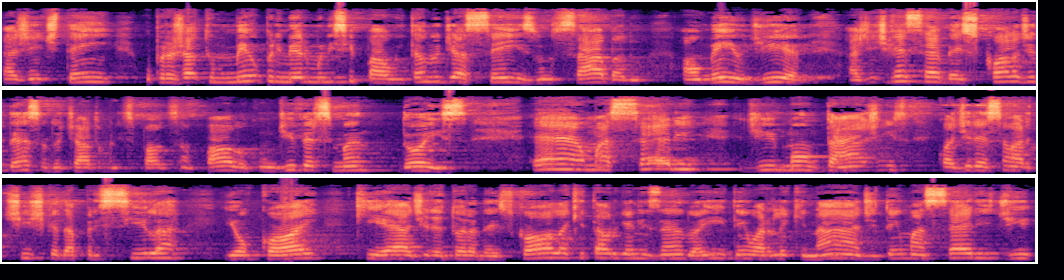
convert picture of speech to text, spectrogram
a gente tem o projeto Meu Primeiro Municipal. Então, no dia 6, no sábado, ao meio-dia, a gente recebe a Escola de Dança do Teatro Municipal de São Paulo com Diversman 2. É uma série de montagens com a direção artística da Priscila Yokoi, que é a diretora da escola, que está organizando aí, tem o Arlequinade, tem uma série de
